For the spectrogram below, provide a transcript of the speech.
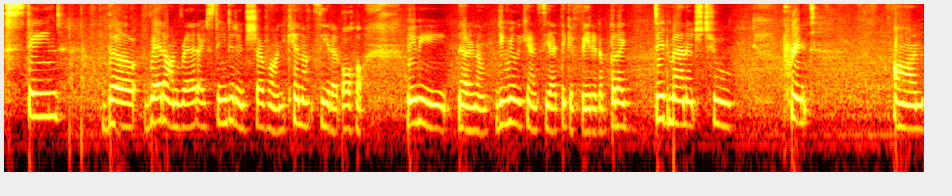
stained the red on red. I stained it in chevron. You cannot see it at all. Maybe I don't know. You really can't see. I think it faded up, but I did manage to print on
